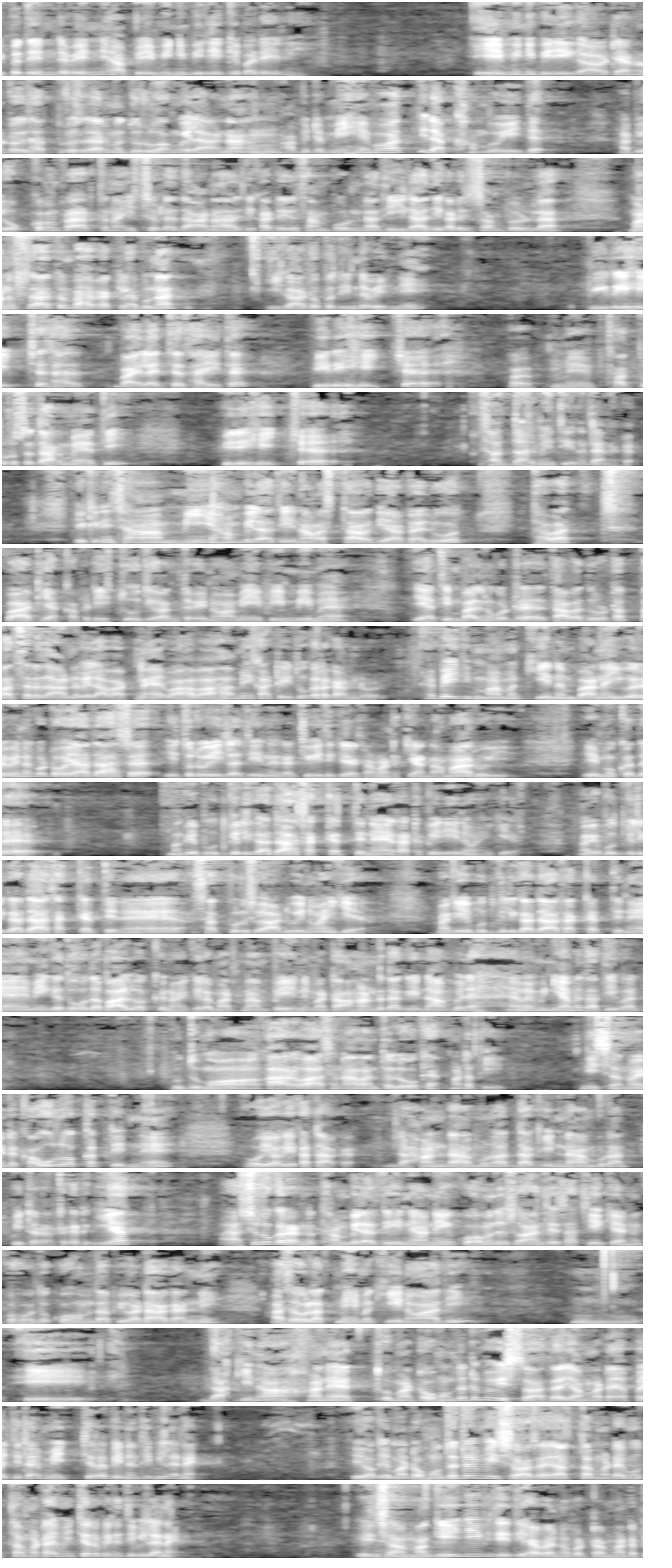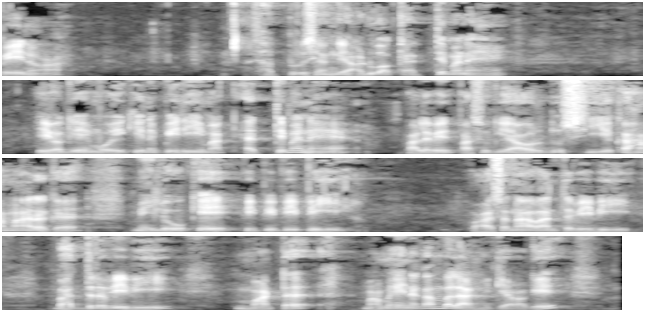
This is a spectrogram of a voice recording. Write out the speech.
ඉපදෙන්න වෙන්නේ අපේ මිනිබිරියගේ බඩේනේ. ඒ මිනිබිරිය ගාවට යනකොට සත්පුරුෂ ධර්ම දුරුවන් වෙලා නම් අපිට මෙහෙමවත් ඉඩක් හම්බ වෙයිද? අපි ඔක්කොම ප්‍රාර්ථනා ඉස්සෙල්ලා දාන ආදී කටයුතු සම්පූර්ණලා, තීලා ආදී කටයුතු සම්පූර්ණලා මනුෂ්‍යාත්ම භාවයක් ලැබුණත් ඊගාට උපදින්න වෙන්නේ පිරිහිච්ච බයලජ්‍ය සහිත පිරිහිච්ච මේ සත්පුරුෂ ධර්ම ඇති පිරිහිච්ච සද්ධර්මයේ තියෙන තැනක. ඒක නිසා මේ හම්බෙලා තියෙන අවස්ථාව දිහා බැලුවොත් තවත් වාටියක් අපිට ස්තුතිවන්ත වෙනවා මේ පිම්බීම එයාටින් බලනකොට තව දුරටත් පස්සට දාන්න වෙලාවක් නැහැ. වහ වහ මේ කටයුතු කරගන්න ඕනේ. හැබැයි ඉතින් මම කියන බණ ඉවර වෙනකොට ওই අදහස ඉතුරු වෙයිලා තියෙන ගැති වේද කියලා තමයි කියන්න අමාරුයි. ඒ මොකද මගේ පුද්ගලික අදහසක් ඇත්තේ නැහැ රට පිළිනවයි කියලා. මගේ පුද්ගලික අදහසක් ඇත්තේ නැහැ සත්පුරුෂය අඩු වෙනවයි කියලා. මගේ පුද්ගලික අදහසක් ඇත්තේ නැහැ මේක තෝදපාලුවක් වෙනවයි කියලා මට නම් පේන්නේ මට අහන්න දකින්න හම්බ වෙන හැම මිනිහම සතිවල. පුදුමාකාර වාසනාවන්ත ලෝකයක් මට තියෙනවා. නිස්සන් වලට කවුරුවක්වත් දෙන්නේ ඔය වගේ කතා කර. දහන්න හම්බුණත්, දකින්න හම්බුණත්, පිටරටකට ගියත් අසුරු කරන්න හම්බෙලා තියෙන්නේ අනේ කොහොමද ස්වාංශේ සතිය කියන්නේ කොහොමද කොහොමද අපි වඩාගන්නේ අසවලත් මෙහෙම කියනවා ආදී ඒ දකින්න අහන ඇත්තෝ මට හොඳටම විශ්වාසයි අම්මට අප්පච්චිට මෙච්චර පින තිබිලා නැහැ. ඒ වගේ මට හොඳටම විශ්වාසයි අත්තම්මටයි මුත්තම්මටයි මෙච්චර පින තිබිලා නැහැ. ඒ නිසා මගේ ජීවිතය දිහා බලනකොට මට පේනවා සත්පුරුෂයන්ගේ අඩුවක් ඇත්තෙම නැහැ. ඒ වගේම ওই කියන පිරීමක් ඇත්තෙම නැහැ. පළවෙනි පසුගිය අවුරුදු 100කමාරක මේ ලෝකේ පිපි පිපි වාසනාවන්ත වෙවි භද්‍ර වෙවි මට මම එනකම් බලන්න හිටියා වගේ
